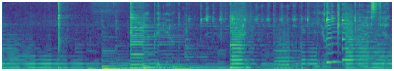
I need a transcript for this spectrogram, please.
Нет, идет. Елки блестят.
